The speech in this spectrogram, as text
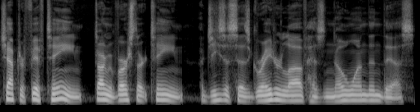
chapter 15, starting with verse 13, Jesus says, Greater love has no one than this,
